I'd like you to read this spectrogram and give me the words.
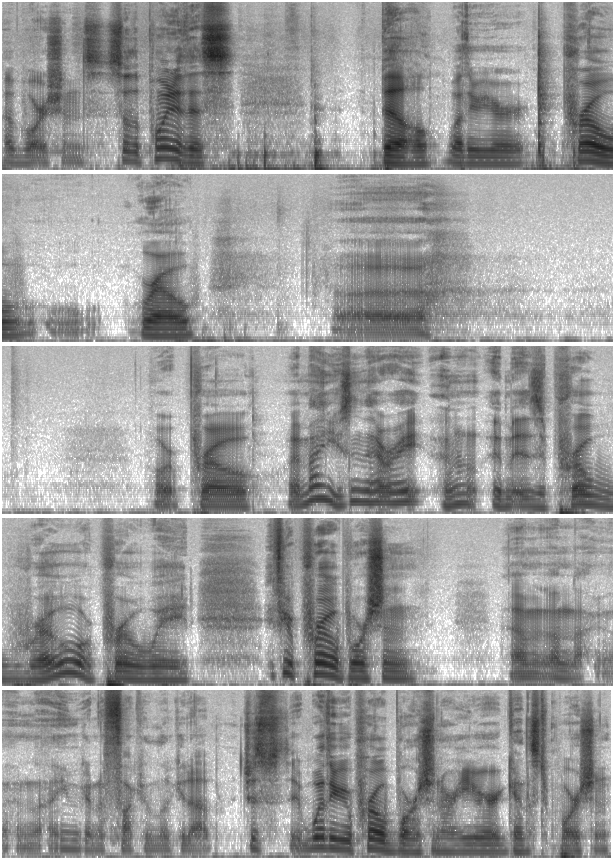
abortions. So the point of this bill, whether you're pro Roe uh, or pro, am I using that right? I don't. Is it pro Roe or pro Wade? If you're pro abortion, I'm, I'm not. I'm not even gonna fucking look it up. Just whether you're pro abortion or you're against abortion,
